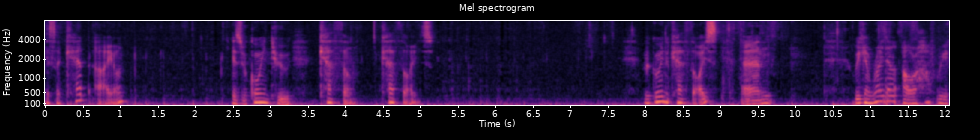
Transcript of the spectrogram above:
It's a cation is we're going to cathode, cathodes. We're going to cathodes and we can write down our half re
